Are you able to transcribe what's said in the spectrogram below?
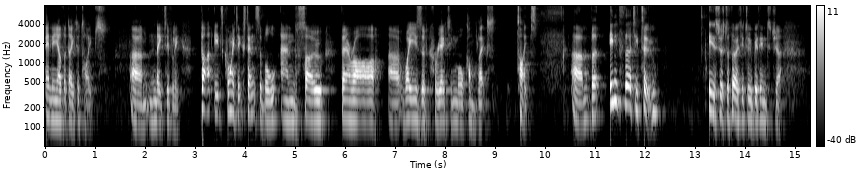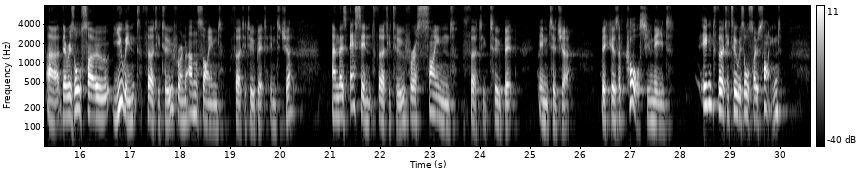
any other data types um, natively. But it's quite extensible, and so there are uh, ways of creating more complex types. Um, but int32 is just a 32-bit integer. Uh, there is also uint32 for an unsigned 32-bit integer, and there's sint32 for a signed 32-bit integer, because of course you need, int32 is also signed,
